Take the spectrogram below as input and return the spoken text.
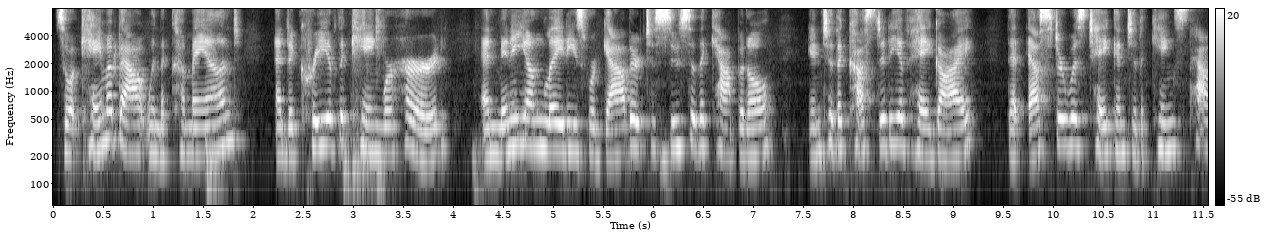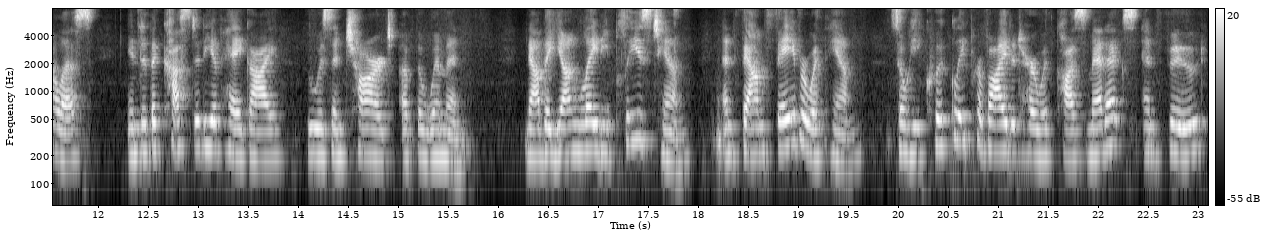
So it came about when the command and decree of the king were heard, and many young ladies were gathered to Susa the capital into the custody of Hegai, that Esther was taken to the king's palace into the custody of Hegai, who was in charge of the women. Now the young lady pleased him and found favor with him so he quickly provided her with cosmetics and food,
